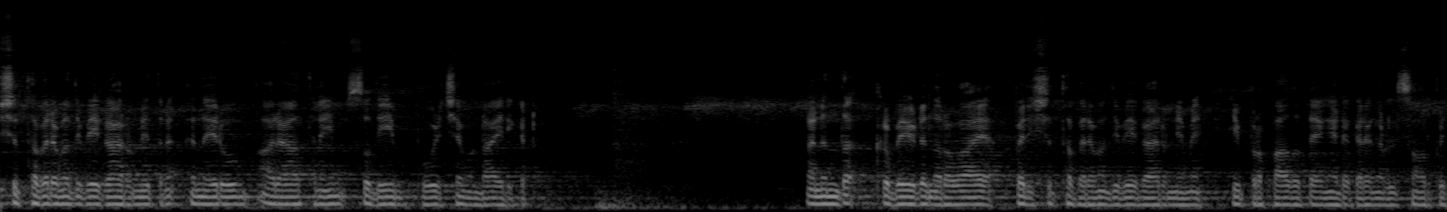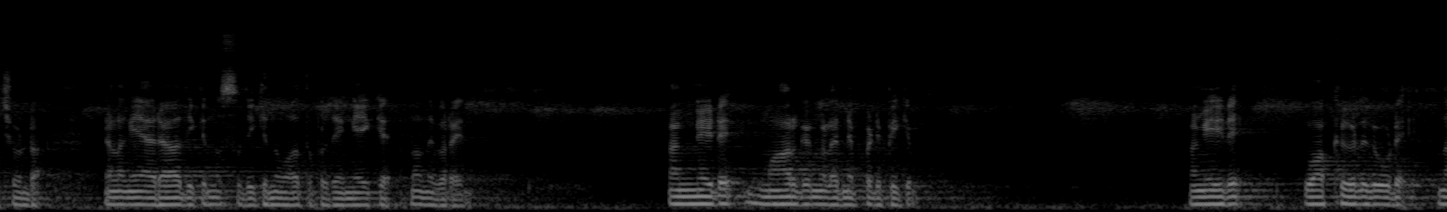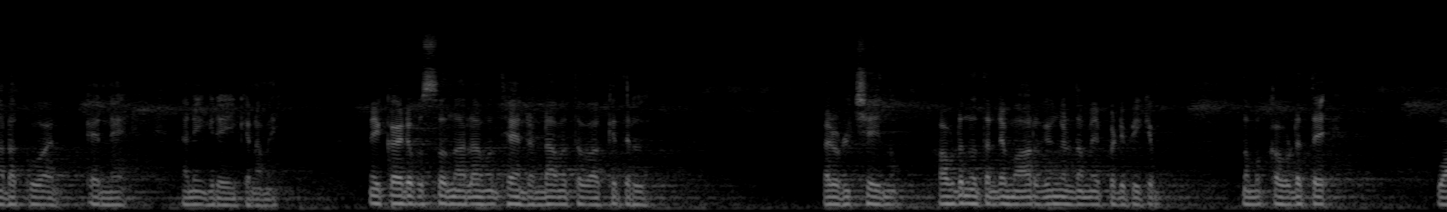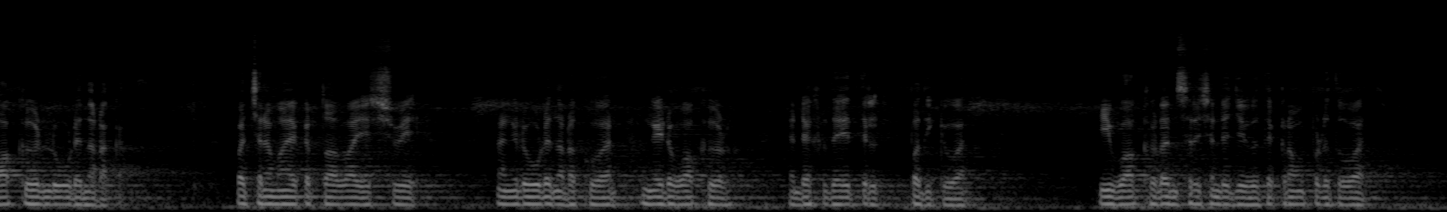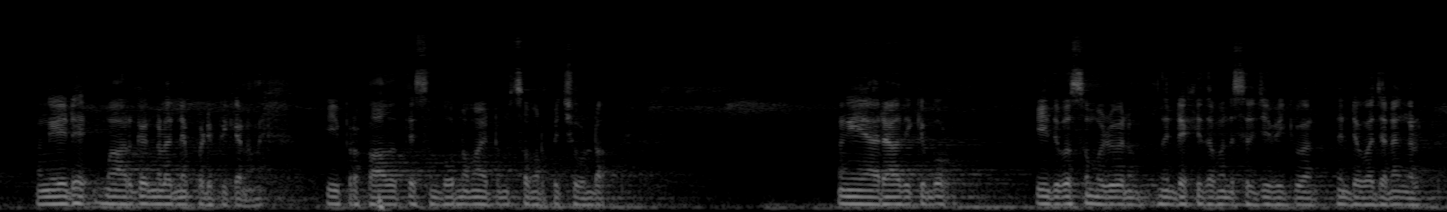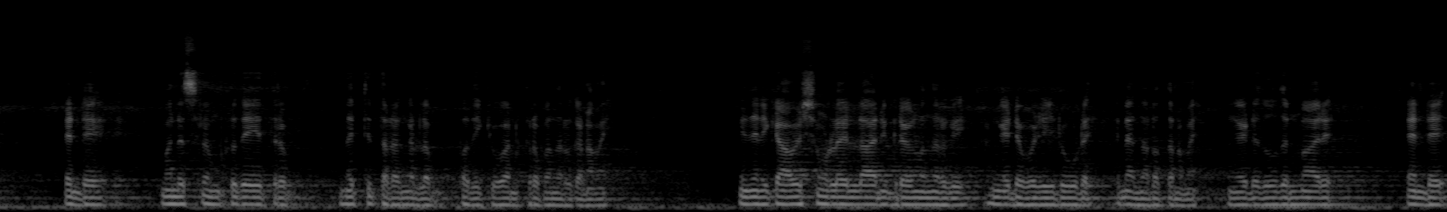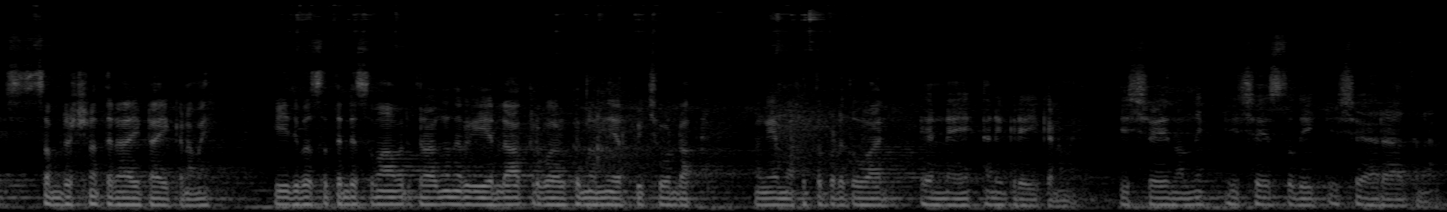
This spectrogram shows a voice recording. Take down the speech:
വിശുദ്ധ പരമദിവ്യകാരുണ്യത്തിന് നേരവും ആരാധനയും സ്തുതിയും പൂഴ്ചയും ഉണ്ടായിരിക്കട്ടെ. അനന്ത കൃപയുടെ നിറവായ പരിശുദ്ധ പരമദിവ്യകാരുണ്യമേ ഈ പ്രഭാതത്തെ അങ്ങയുടെ കരങ്ങളിൽ സമർപ്പിച്ചുകൊണ്ട് ഞങ്ങളങ്ങേ ആരാധിക്കുന്നു സ്തുതിക്കുന്നു വാത്തപ്രതി അങ്ങേക്ക് നന്ദി പറയുന്നു. അങ്ങയുടെ മാർഗങ്ങൾ എന്നെ പഠിപ്പിക്കും. അങ്ങയുടെ വാക്കുകളിലൂടെ നടക്കുവാൻ എന്നെ അനുഗ്രഹിക്കണമേ. മേക്കായുടെ പുസ്തകം നാലാം അധ്യായം രണ്ടാമത്തെ വാക്യത്തിൽ അരുൾ ചെയ്യുന്നു. അവിടുന്ന് തന്റെ മാർഗങ്ങൾ നമ്മെ പഠിപ്പിക്കും. നമുക്കവിടുത്തെ വാക്കുകളിലൂടെ നടക്കാം. വചനമായ കർത്താവായ യേശുവെ അങ്ങിലൂടെ നടക്കുവാൻ അങ്ങയുടെ വാക്കുകൾ എന്റെ ഹൃദയത്തിൽ പതിക്കുവാൻ ഈ വാക്കുകളനുസരിച്ച് എന്റെ ജീവിതത്തെ ക്രമപ്പെടുത്തുവാൻ അങ്ങയുടെ മാർഗങ്ങൾ എന്നെ പഠിപ്പിക്കണമേ. ഈ പ്രഭാതത്തെ സമ്പൂർണമായിട്ടും സമർപ്പിച്ചുകൊണ്ട് അങ്ങയെ ആരാധിക്കുമ്പോൾ ഈ ദിവസം മുഴുവനും നിന്റെ ഹിതമനുസരിച്ച് ജീവിക്കുവാൻ നിന്റെ വചനങ്ങൾ എന്റെ മനസ്സിലും ഹൃദയത്തിലും നെറ്റിത്തടങ്ങളിലും പതിക്കുവാൻ കൃപ നൽകണമേ. ഇന്നെനിക്ക് ആവശ്യമുള്ള എല്ലാ അനുഗ്രഹങ്ങളും നൽകി അങ്ങയുടെ വഴിയിലൂടെ എന്നെ നടത്തണമേ. അങ്ങയുടെ ദൂതന്മാരെ എന്റെ സംരക്ഷണത്തിനായിട്ട് അയക്കണമേ ഈ ദിവസത്തിന്റെ സമാപനത്തിൽ അങ്ങ് നൽകിയ എല്ലാ കൃപകൾക്കും നന്ദി അർപ്പിച്ചുകൊണ്ട് അങ്ങേ മഹത്വപ്പെടുത്തുവാൻ എന്നെ അനുഗ്രഹിക്കണമേ. ഈശോയെ നന്ദി ഈശോയെ സ്തുതി ഈശോ ആരാധന.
